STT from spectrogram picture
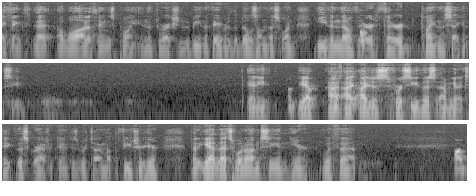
I think that a lot of things point in the direction of being in the favor of the Bills on this one, even though they're third playing the second seed. Any yeah, I, I, I just foresee this. I'm going to take this graphic down because we're talking about the future here. But yeah, that's what I'm seeing here with that. I'm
